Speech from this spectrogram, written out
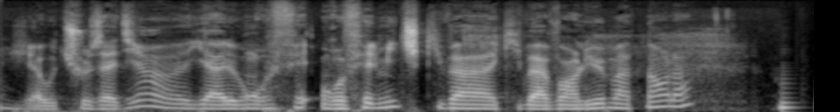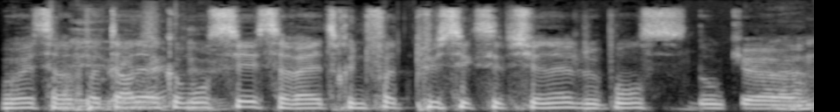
il y a autre chose à dire. Il y a, on, refait, on refait le Mitch qui va, qui va avoir lieu maintenant là? Ouais, ça va Ah, pas tarder à commencer. Ça va être une fois de plus exceptionnel, je pense. Donc, euh,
